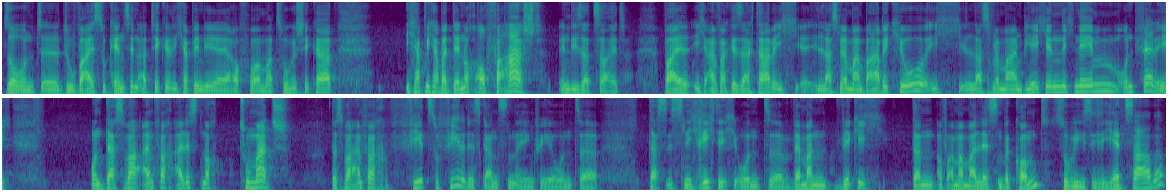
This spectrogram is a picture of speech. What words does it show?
So, und äh, du weißt, du kennst den Artikel. Ich habe ihn dir ja auch vorher mal zugeschickt gehabt. Ich habe mich aber dennoch auch verarscht in dieser Zeit. Weil ich einfach gesagt habe, ich äh, lass mir mein Barbecue, ich lass mir mein Bierchen nicht nehmen und fertig. Und das war einfach alles noch too much. Das war einfach viel zu viel des Ganzen irgendwie. Und äh, das ist nicht richtig. Und äh, wenn man wirklich dann auf einmal mal Lessen bekommt, so wie ich sie jetzt habe,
